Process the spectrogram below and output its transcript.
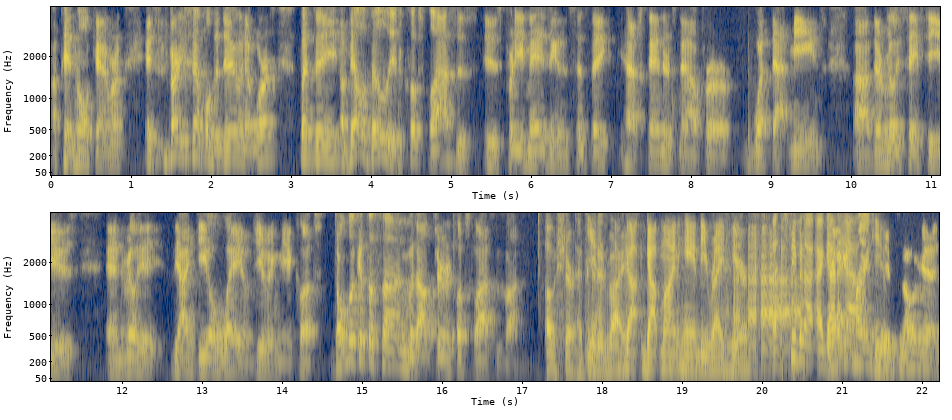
a pinhole camera. It's very simple to do and it works, but the availability of Eclipse glasses is pretty amazing. And since they have standards now for what that means, uh, they're really safe to use and really the ideal way of viewing the eclipse. Don't look at the sun without your Eclipse glasses on. Oh, sure. That's yeah. good advice. Got, got mine handy right here. Uh, Stephen, I, I got to yeah, ask you. It's so good.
